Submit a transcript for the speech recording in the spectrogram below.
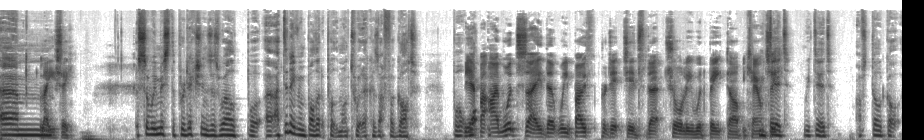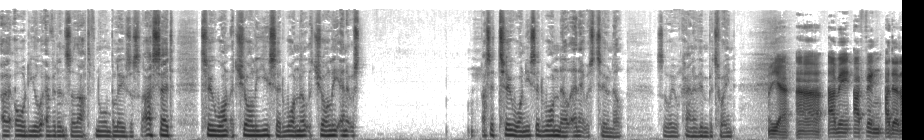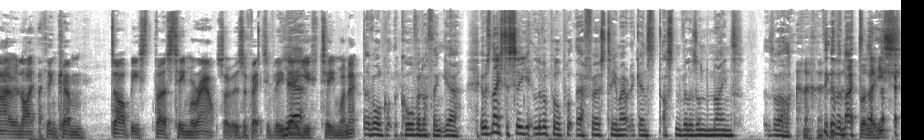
Um, Lazy. So we missed the predictions as well, but uh, I didn't even bother to put them on Twitter because I forgot. But Yeah, what but I would say that we both predicted that Chorley would beat Derby County. we did, we did. I've still got uh, audio evidence of that. If no one believes us, I said two one to Chorley. You said one 0 to Chorley, and it was. I said two one. You said one 0 and it was two 0 So we were kind of in between. Yeah, uh, I mean, I think I don't know. Like, I think um, Derby's first team were out, so it was effectively Yeah. their youth team, wasn't it? They've all got the COVID, I think. Yeah, it was nice to see Liverpool put their first team out against Aston Villa's under nines as well the other night. Bullies.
